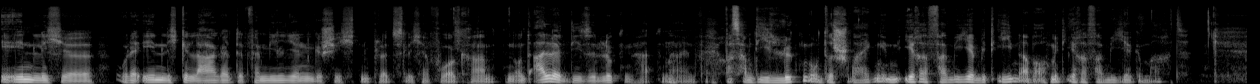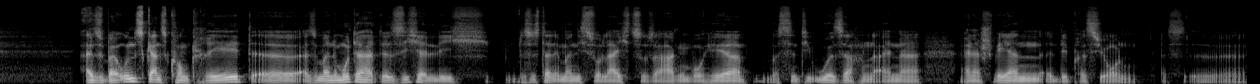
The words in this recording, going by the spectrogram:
ähnliche oder ähnlich gelagerte Familiengeschichten plötzlich hervorkramten und alle diese Lücken hatten einfach. Was haben die Lücken und das Schweigen in Ihrer Familie mit Ihnen, aber auch mit Ihrer Familie gemacht? Also bei uns ganz konkret, äh, also meine Mutter hatte sicherlich, das ist dann immer nicht so leicht zu sagen, woher, was sind die Ursachen einer, einer schweren Depression. Das äh,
